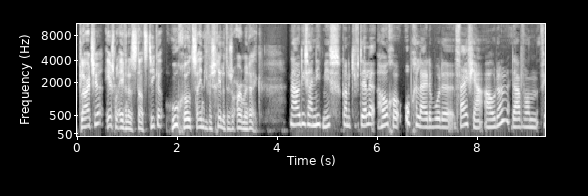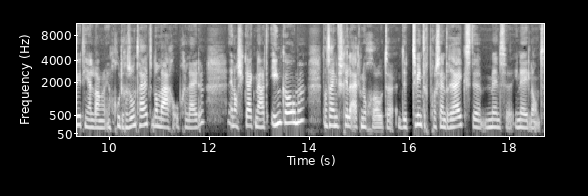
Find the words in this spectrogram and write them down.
Klaartje, eerst maar even naar de statistieken. Hoe groot zijn die verschillen tussen arm en rijk? Nou, die zijn niet mis, kan ik je vertellen. Hoger opgeleiden worden vijf jaar ouder. Daarvan veertien jaar langer in goede gezondheid dan lager opgeleiden. En als je kijkt naar het inkomen, dan zijn die verschillen eigenlijk nog groter. De 20% rijkste mensen in Nederland,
